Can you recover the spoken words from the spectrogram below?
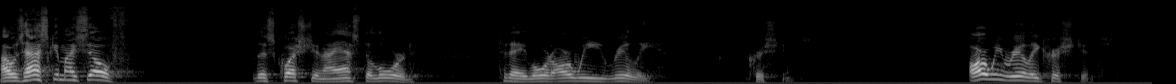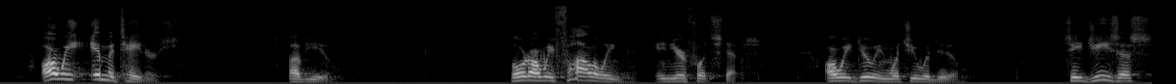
I was asking myself this question. I asked the Lord today, Lord, are we really Christians? Are we really Christians? Are we imitators of you? Lord, are we following in your footsteps? Are we doing what you would do? See, Jesus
